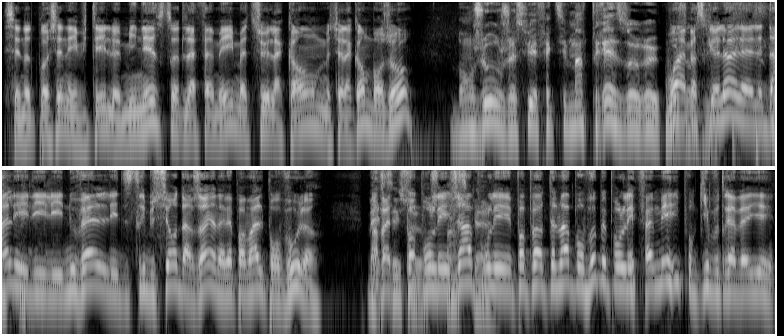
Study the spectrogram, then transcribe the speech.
c'est notre prochain invité, le ministre de la Famille, Mathieu Lacombe. Monsieur Lacombe, bonjour. Bonjour, je suis effectivement très heureux. Ouais, parce que là, dans les, les- les nouvelles, les distributions d'argent, il y en avait pas mal pour vous, là. Ben, en fait, c'est pas sûr, pour les gens, que- pour les, pas, tellement pour vous, mais pour les familles pour qui vous travaillez.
